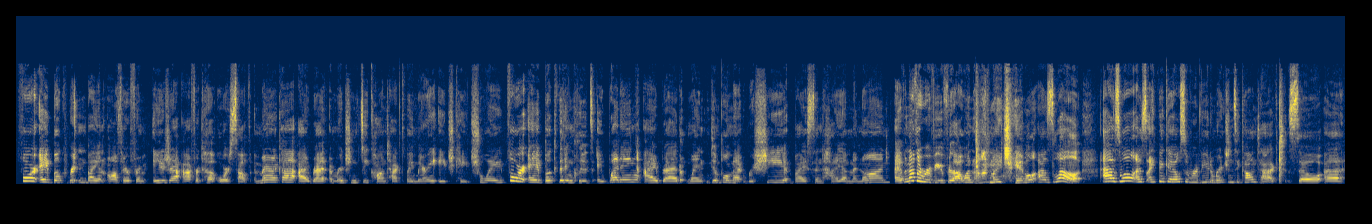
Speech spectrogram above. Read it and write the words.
For a book written by an author from Asia, Africa, or South America, I read Emergency Contact by Mary H.K. Choi. For a book that includes a wedding, I read When Dimple Met Rishi by Sandhya Menon. I have another review for that one on my channel as well, as well as I think I also reviewed Emergency Contact. So, uh,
